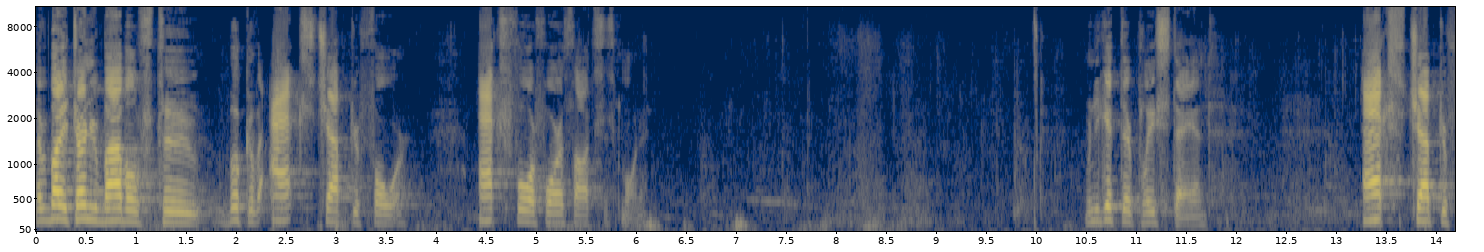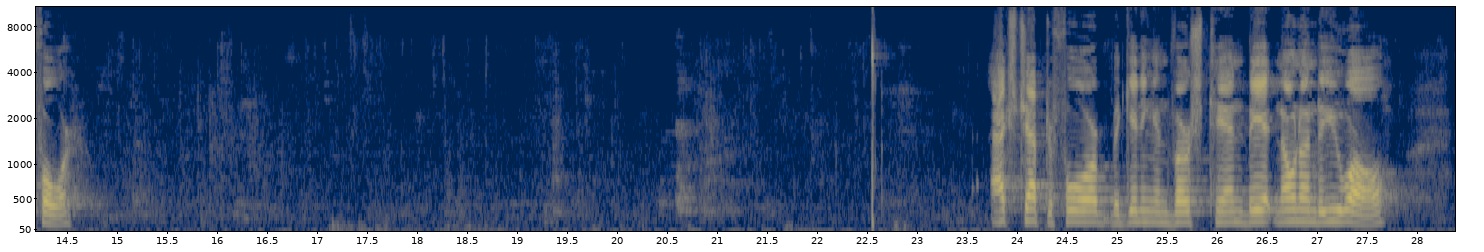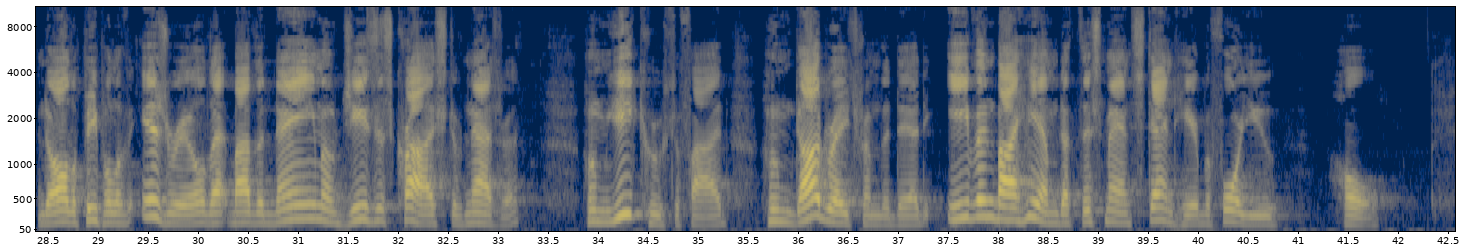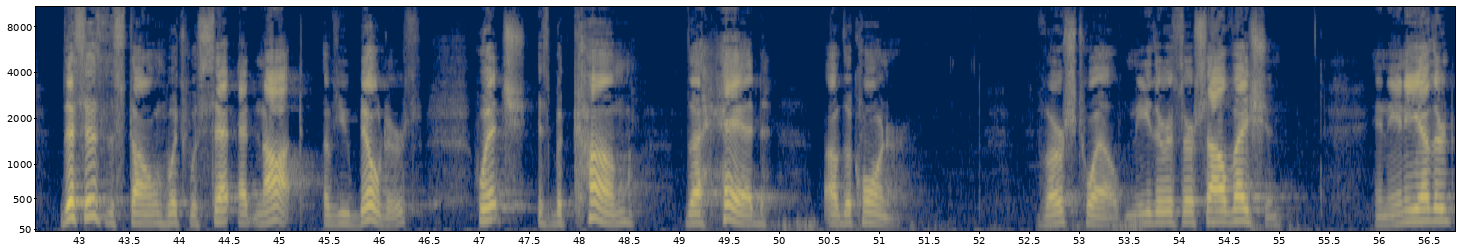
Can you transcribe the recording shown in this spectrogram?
Everybody turn your Bibles to book of Acts chapter 4. Acts 4 for our thoughts this morning. When you get there, please stand. Acts chapter 4. Acts chapter 4, beginning in verse 10 Be it known unto you all and to all the people of Israel that by the name of Jesus Christ of Nazareth, whom ye crucified, whom God raised from the dead, even by him doth this man stand here before you whole. This is the stone which was set at naught of you builders, which is become the head of the corner. Verse 12 Neither is there salvation in any other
